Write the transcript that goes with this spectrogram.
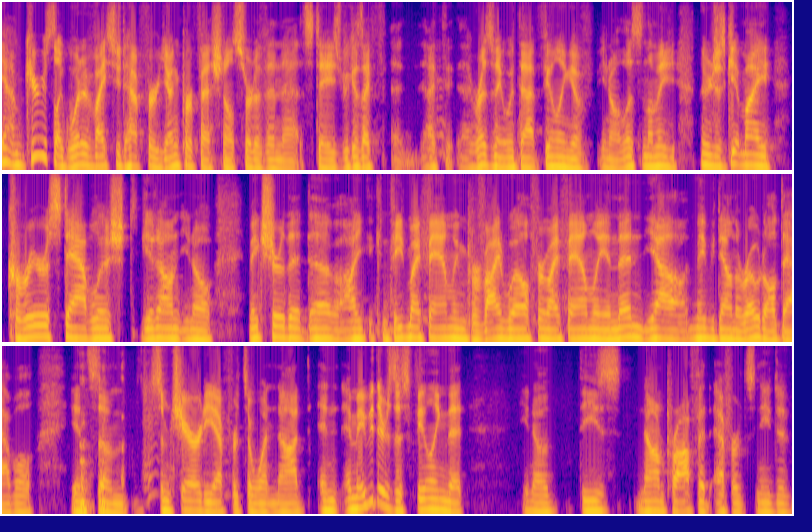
Yeah, I'm curious, like what advice you'd have for young professionals, sort of in that stage, because I, I, th- I resonate with that feeling of, you know, listen, let me let me just get my career established, get on, you know, make sure that uh, I can feed my family and provide well for my family, and then, yeah, maybe down the road I'll dabble in some some charity efforts and whatnot, and and maybe there's this feeling that, you know, these nonprofit efforts need to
